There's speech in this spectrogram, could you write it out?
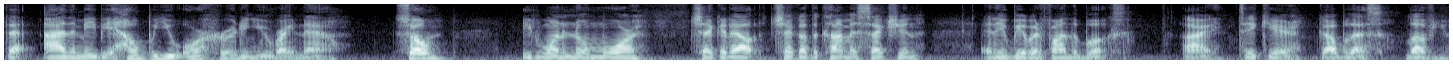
that either may be helping you or hurting you right now. So, if you want to know more, check it out. Check out the comment section, and you'll be able to find the books. All right, take care. God bless. Love you.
